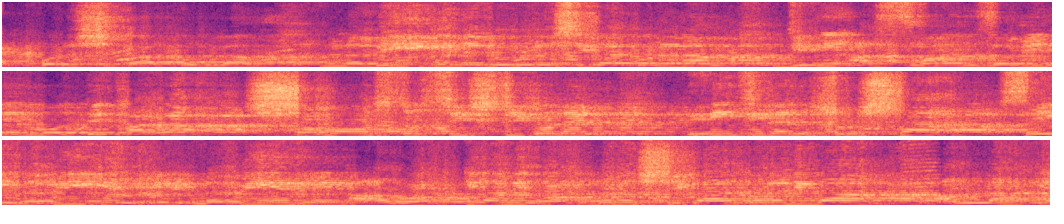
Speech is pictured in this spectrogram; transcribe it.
এক বলে স্বীকার করলাম, নবীকে নবী বলে স্বীকার করলাম, যিনি আসমান জমিনের মধ্যে থাকা সমস্ত সৃষ্টিগুলোর, তিনি ছিলেন স্রষ্টা, সেই নবীকে, নবীর আর রবকে আমি রব বলে স্বীকার করে নিলাম, আল্লাহকে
